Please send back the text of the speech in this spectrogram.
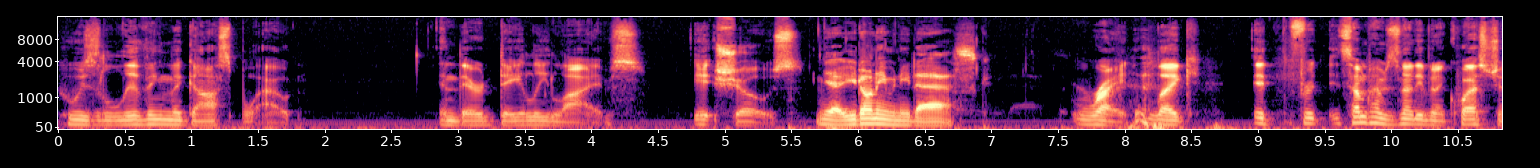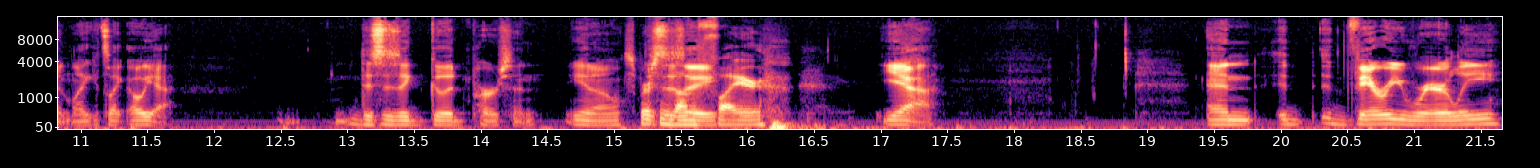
who is living the gospel out in their daily lives, it shows. Yeah, you don't even need to ask. Right. like it for sometimes it's not even a question. Like it's like, "Oh yeah. This is a good person, you know. This person's is on a fire. yeah. And it, it very rarely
